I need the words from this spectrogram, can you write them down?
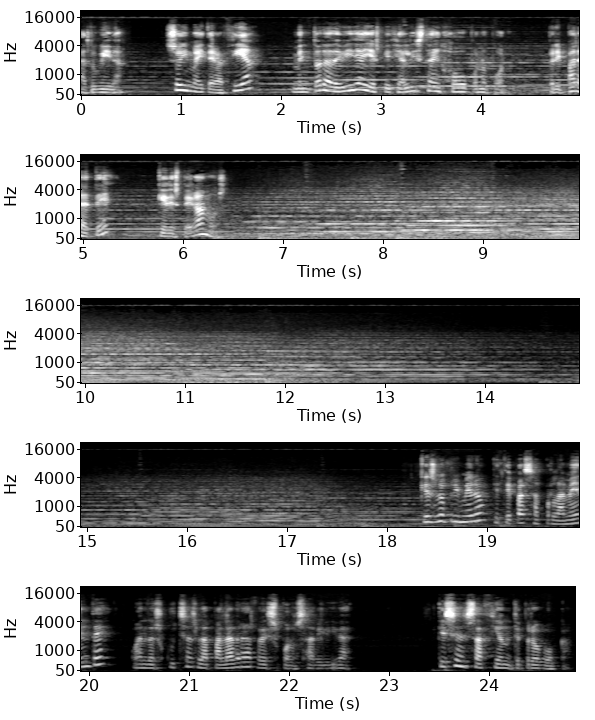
a tu vida. Soy Maite García, mentora de vida y especialista en Ho'oponopono. Prepárate, que despegamos. ¿Qué es lo primero que te pasa por la mente cuando escuchas la palabra responsabilidad? ¿Qué sensación te provoca?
